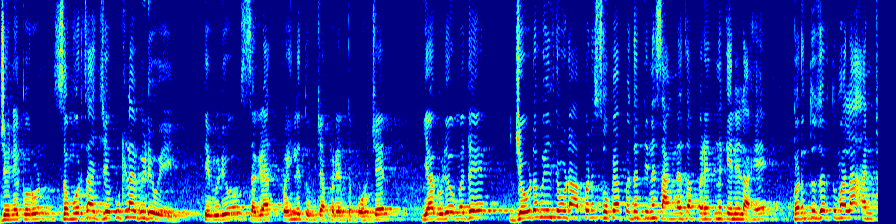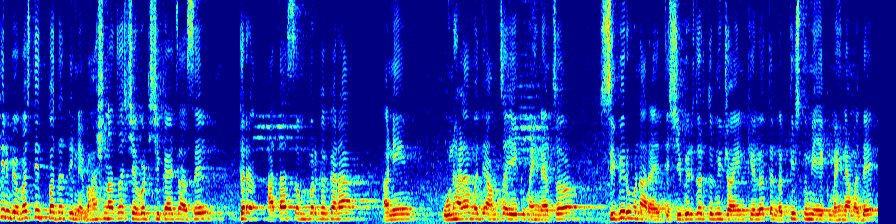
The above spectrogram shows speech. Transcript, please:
जेणेकरून समोरचा जे कुठला व्हिडिओ येईल ते व्हिडिओ सगळ्यात पहिले तुमच्यापर्यंत पोहोचेल. या व्हिडिओमध्ये जेवढं होईल तेवढं आपण सोप्या पद्धतीने सांगण्याचा प्रयत्न केलेला आहे. परंतु जर तुम्हाला आणखीन व्यवस्थित पद्धतीने भाषणाचा शेवट शिकायचा असेल तर आता संपर्क करा आणि उन्हाळ्यामध्ये आमचं एक महिन्याचं शिबिर होणार आहे. ते शिबिर जर तुम्ही जॉईन केलं तर नक्कीच तुम्ही एक महिन्यामध्ये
